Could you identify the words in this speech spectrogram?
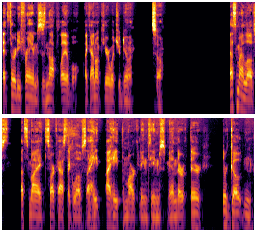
at 30 frames is not playable. Like, I don't care what you're doing. So that's my loves. That's my sarcastic loves. I hate, I hate the marketing teams, man. They're, they're, they're goating,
